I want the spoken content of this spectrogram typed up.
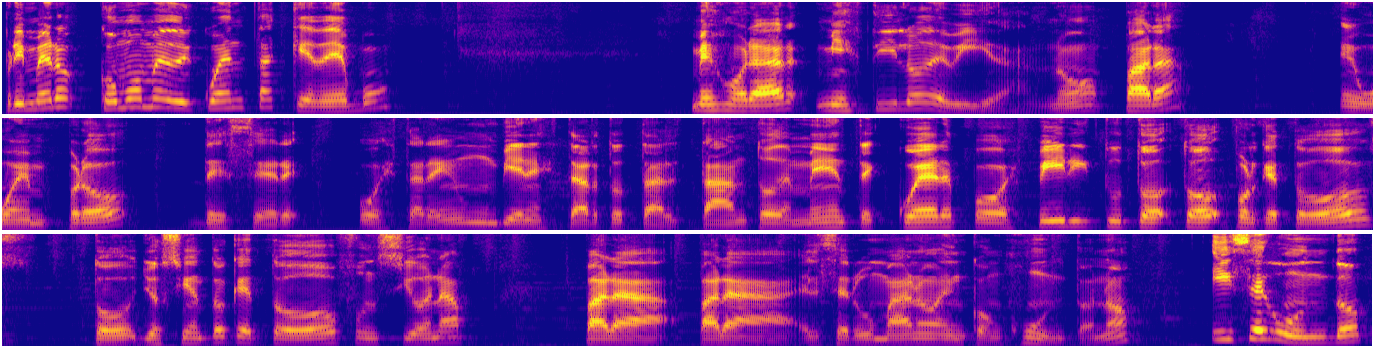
primero, ¿cómo me doy cuenta que debo mejorar mi estilo de vida, ¿no? Para eh, o en pro de ser o estar en un bienestar total, tanto de mente, cuerpo, espíritu, todo, porque todos, todo, yo siento que todo funciona para, para el ser humano en conjunto, ¿no? Y segundo,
